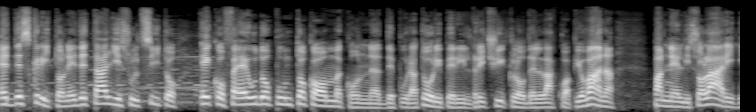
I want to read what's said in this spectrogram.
è descritto nei dettagli sul sito ecofeudo.com con depuratori per il riciclo dell'acqua piovana, pannelli solari,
